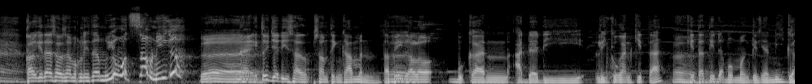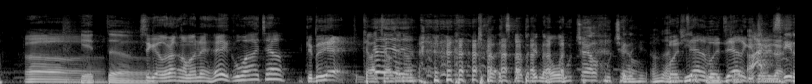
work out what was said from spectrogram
kalau kita sama-sama kulit hitam, yo what's up nih Eh. Nah itu jadi some- something common. Tapi kalau bukan ada di lingkungan kita, kita tidak memanggilnya niga. Oh. Gitu. Siga orang ke mana? Hei kumaha cel? Gitu ya. Kala calte naon? Kala calte naon? Kucel kucel. Oh, anjir, Boncel, boncel gitu. Anjir.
